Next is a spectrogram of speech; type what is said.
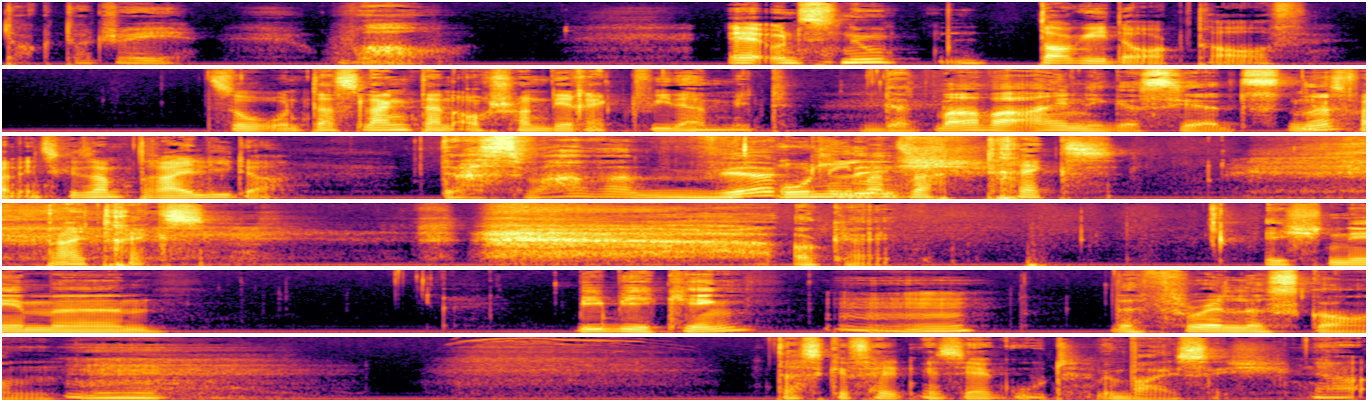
Dr. Dre. Wow. Äh, und Snoop Doggy Dog drauf. So, und das langt dann auch schon direkt wieder mit. Das war aber einiges jetzt, ne? Das waren insgesamt drei Lieder. Das war aber wirklich. Oh, niemand sagt Tracks. Drei Tracks. Okay. Ich nehme BB King. Mhm. The Thrill is Gone. Das gefällt mir sehr gut. Weiß ich. Ja.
